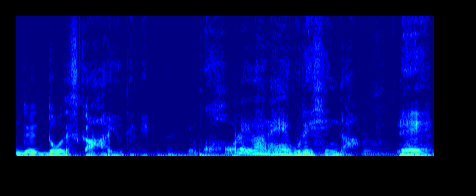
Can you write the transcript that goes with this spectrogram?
で、どうですか？言うてね。これがね、嬉しいんだ。ねえ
